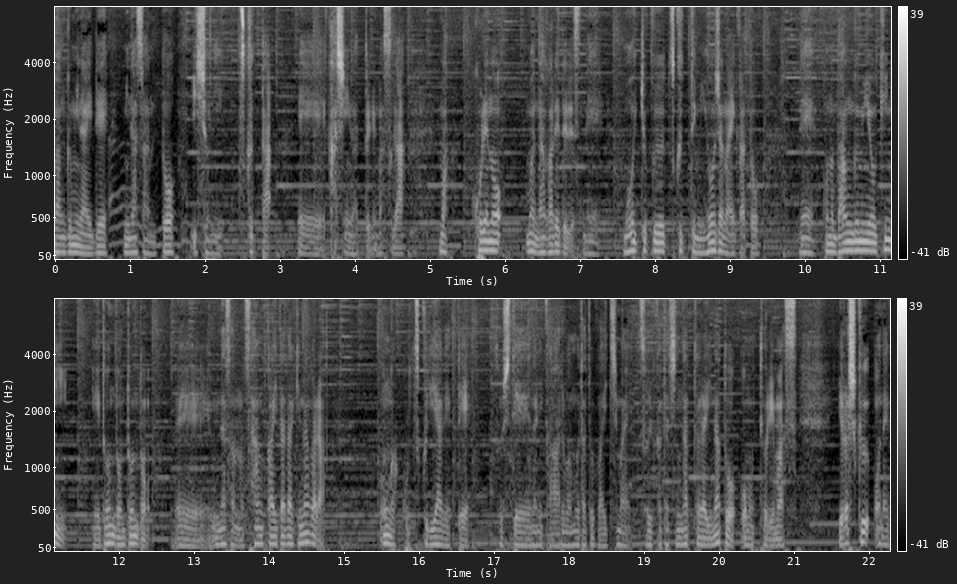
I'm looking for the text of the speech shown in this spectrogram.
番組内で皆さんと一緒に作った、えー、歌詞になっておりますが、まあ、これの、まあ、流れでですねもう一曲作ってみようじゃないかと、ね、この番組を機に、え、どんどんどんどん、えー、皆さんの参加いただきながら音楽を作り上げてそして何かアルバムだとか1枚そういう形になったらいいなと思っております。よろしくお願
